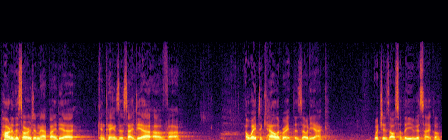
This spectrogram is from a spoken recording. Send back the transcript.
Part of this origin map idea contains this idea of uh, a way to calibrate the zodiac, which is also the Yuga cycle,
